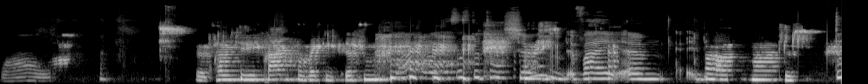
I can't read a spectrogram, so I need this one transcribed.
Wow. Jetzt habe ich dir die Frage vorweggegriffen. Ja, aber das ist total schön, weil ähm, du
